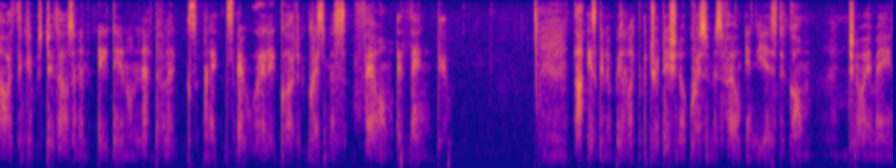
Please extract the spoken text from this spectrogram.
out, I think it was 2018 on Netflix, and it's a really good Christmas film, I think. That is going to be like a traditional Christmas film in years to come. Do you know what I mean?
